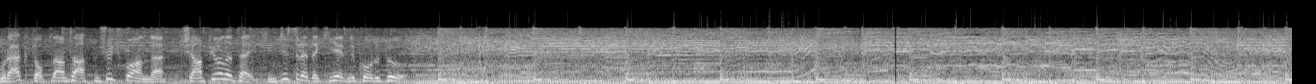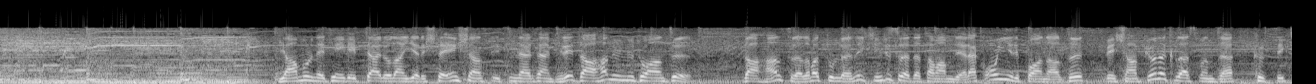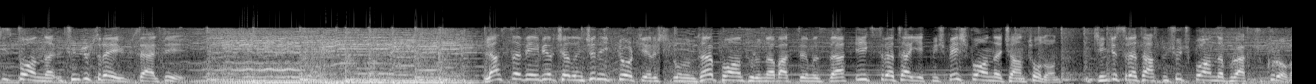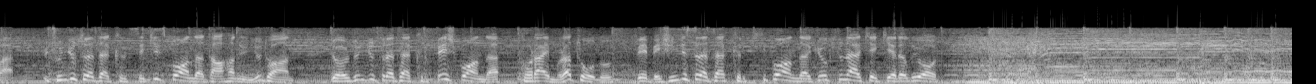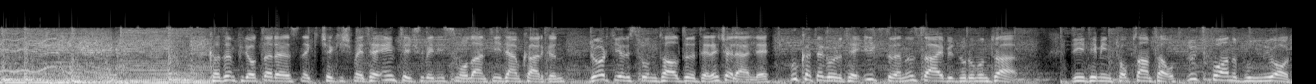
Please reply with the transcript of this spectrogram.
Burak toplamda 63 puanla şampiyonada ikinci sıradaki yerini korudu. Yağmur nedeniyle iptal olan yarışta en şanslı isimlerden biri Dahan Ünlü Doğan'dı. Dahan sıralama turlarını ikinci sırada tamamlayarak 17 puan aldı ve şampiyona klasmanında 48 puanla 3. sıraya yükseldi. Lasta V1 Challenge'ın ilk 4 yarış sonunda puan turuna baktığımızda ilk sırada 75 puanla Can Tolon, ikinci sırada 63 puanla Burak Çukurova, üçüncü sırada 48 puanla Dahan Ünlü Doğan, dördüncü sırada 45 puanla Koray Muratoğlu ve beşinci sırada 42 puanla Göksun Erkek yer alıyor. Kadın pilotlar arasındaki çekişmede en tecrübeli isim olan Didem Kargın, 4 yarış sonunda aldığı derecelerle bu kategoride ilk sıranın sahibi durumunda. Didem'in toplamda 33 puanı bulunuyor.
